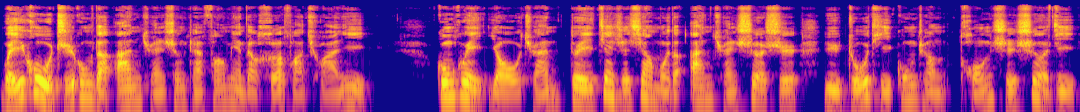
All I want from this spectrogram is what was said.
维护职工的安全生产方面的合法权益。工会有权对建设项目的安全设施与主体工程同时设计、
